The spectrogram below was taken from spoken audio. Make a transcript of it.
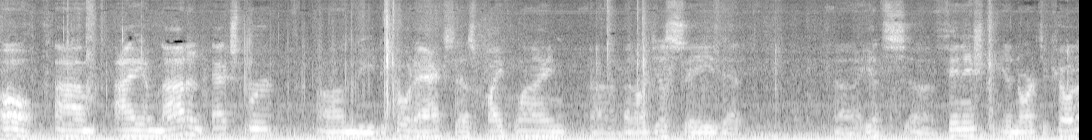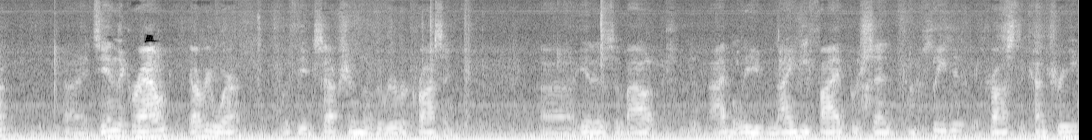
Oh, um, I am not an expert on the Dakota Access Pipeline, uh, but I'll just say that, Uh, it's uh, finished in North Dakota. Uh, it's in the ground everywhere, with the exception of the river crossing. Uh, it is about, I believe, ninety-five percent completed across the country.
